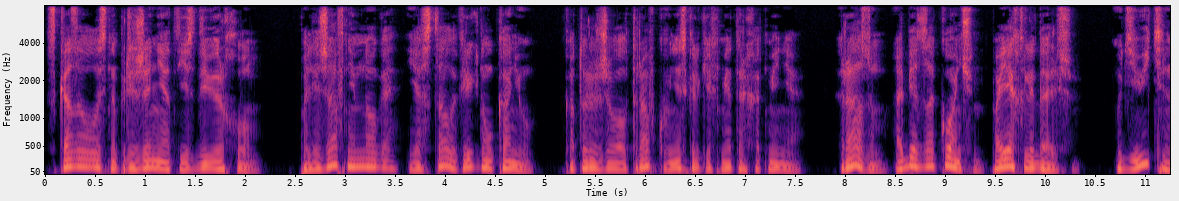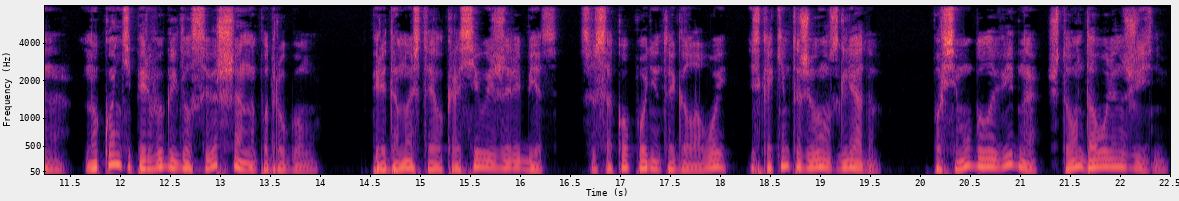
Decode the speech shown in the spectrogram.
Сказывалось напряжение от езды верхом. Полежав немного, я встал и крикнул коню, который жевал травку в нескольких метрах от меня. «Разум, обед закончен, поехали дальше». Удивительно, но конь теперь выглядел совершенно по-другому. Передо мной стоял красивый жеребец с высоко поднятой головой и с каким-то живым взглядом. По всему было видно, что он доволен жизнью.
